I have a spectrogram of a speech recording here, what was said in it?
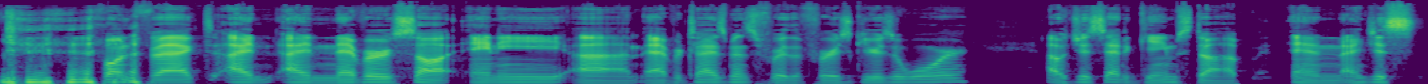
Fun fact: I I never saw any um, advertisements for the first Gears of War. I was just at a GameStop, and I just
